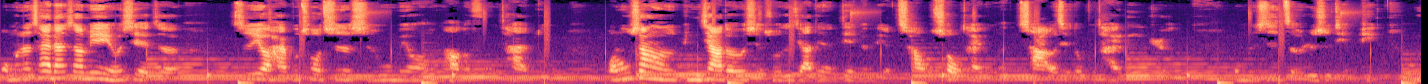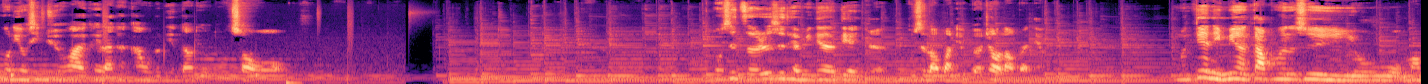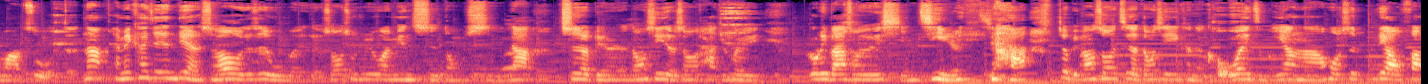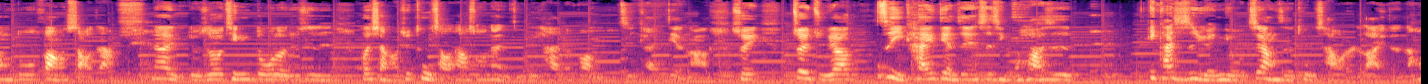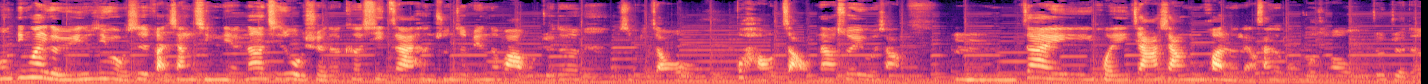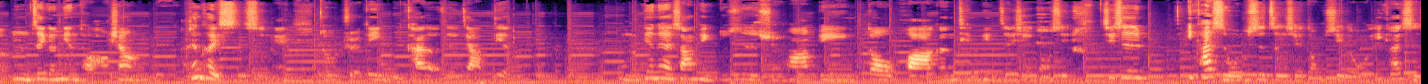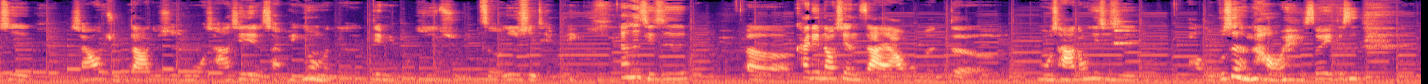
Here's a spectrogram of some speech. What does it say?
我们的菜单上面有写着，只有还不错吃的食物，没有很好的服务态度。网络上的评价都有写说，这家店的店员脸超臭，态度很差，而且都不太理人。我们是择日式甜品，如果你有兴趣的话，也可以来看看我的脸到底有多臭哦。我是择日式甜品店的店员，不是老板娘，不要叫我老板娘。店里面大部分都是由我妈妈做的。那还没开这间店的时候，就是我们有时候出去外面吃东西，那吃了别人的东西的时候，他就会。啰里吧嗦就会嫌弃人家，就比方说这个东西可能口味怎么样啊，或者是料放多放少这样。那有时候听多了，就是会想要去吐槽他说：“那你这么厉害，那不然你自己开店啊？”所以最主要自己开店这件事情的话，是一开始是缘由这样子吐槽而来的。然后另外一个原因就是因为我是返乡青年，那其实我学的科系在恒春这边的话，我觉得是比较不好找。那所以我想。嗯，在回家乡换了两三个工作之后，我就觉得，嗯，这个念头好像好像可以实行哎，就决定开了这家店。我们店内的商品就是雪花冰、豆花跟甜品这些东西。其实一开始我不是这些东西的，我一开始是想要主打就是抹茶系列的产品，因为我们的店名我是取择日式甜品。但是其实，呃，开店到现在啊，我们的抹茶东西其实跑得不是很好哎、所以就是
